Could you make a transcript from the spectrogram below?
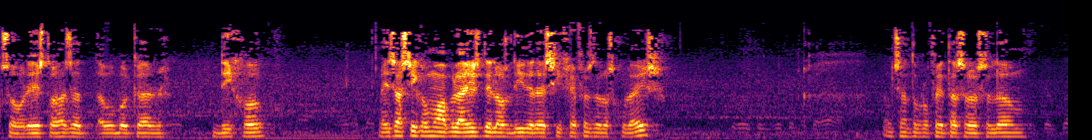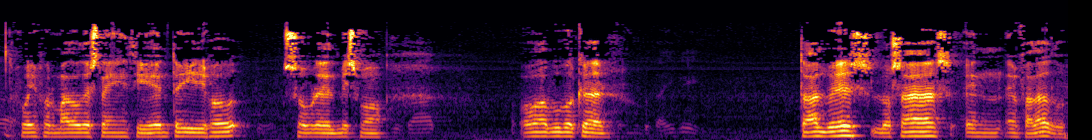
Sobre esto Hazrat Abu Bakr dijo, ¿es así como habláis de los líderes y jefes de los Quraysh? El santo profeta sallam, fue informado de este incidente y dijo sobre el mismo, oh Abu Bakr, tal vez los has enfadado.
